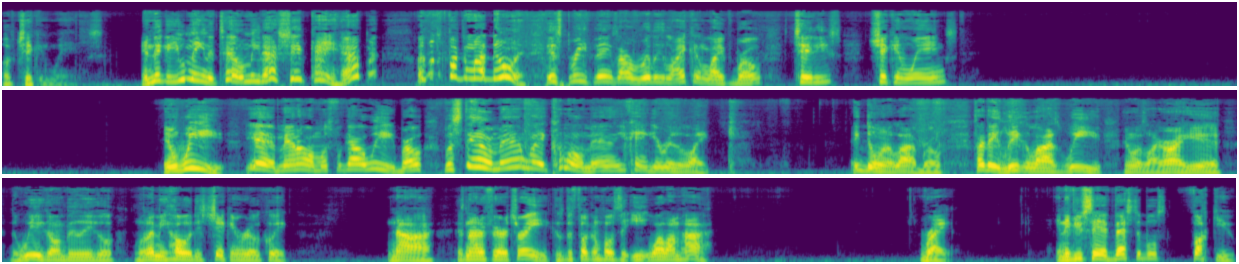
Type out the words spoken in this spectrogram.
of chicken wings. And nigga, you mean to tell me that shit can't happen? Like, what the fuck am I doing? It's three things I really like in life, bro. Titties, chicken wings, and weed. Yeah, man, I almost forgot weed, bro. But still, man, like, come on, man. You can't get rid of like they doing a lot, bro. It's like they legalized weed and was like, all right, yeah, the weed gonna be legal. Well, let me hold this chicken real quick. Nah, it's not a fair trade because the fuck I'm supposed to eat while I'm high. Right. And if you said vegetables, fuck you.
